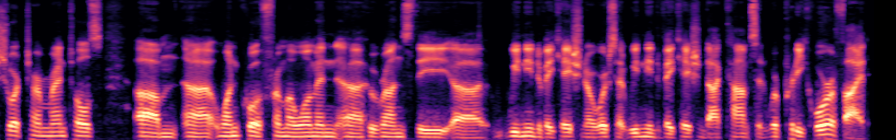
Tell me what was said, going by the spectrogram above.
short-term rentals. Um, one quote from a woman who runs the We Need a Vacation or works at We Need a Vacation.com said, "We're pretty horrified.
